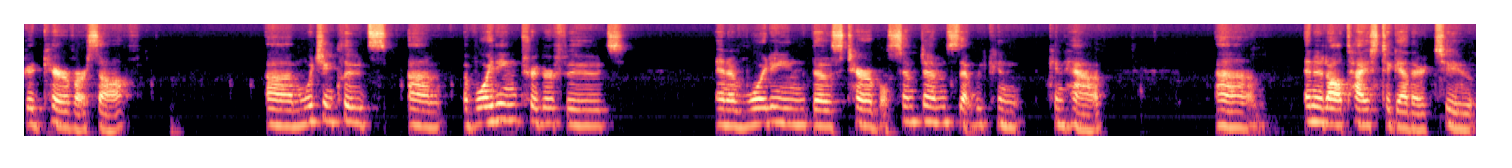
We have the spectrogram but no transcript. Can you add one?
good care of ourselves um, which includes um, avoiding trigger foods and avoiding those terrible symptoms that we can can have. Um, and it all ties together to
